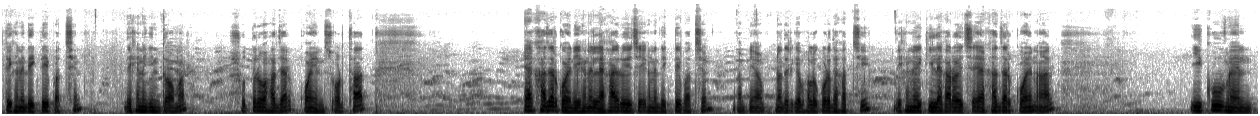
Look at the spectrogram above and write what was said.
তো এখানে দেখতেই পাচ্ছেন, এখানে কিন্তু আমার সতেরো হাজার কয়েন্স অর্থাৎ এক হাজার কয়েন এখানে লেখা রয়েছে, এখানে দেখতেই পাচ্ছেন। আমি আপনাদেরকে ভালো করে দেখাচ্ছি। এখানে কি লেখা রয়েছে? এক হাজার কয়েন আর ইকুভেন্ট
